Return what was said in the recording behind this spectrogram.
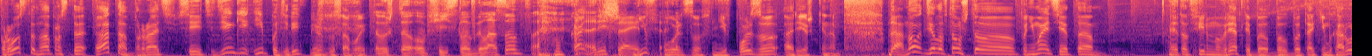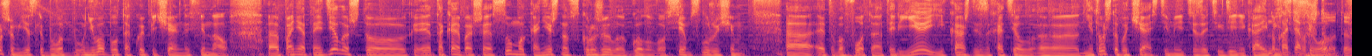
просто-напросто отобрать все эти деньги и поделить между собой. Потому что общее число голосов решает. Не в пользу, не в пользу Орешкина. Да, но дело в том, что, понимаете, это этот фильм вряд ли был, был бы таким хорошим, если бы вот у него был такой печальный финал. А, понятное дело, что э, такая большая сумма, конечно, вскружила голову всем служащим а, этого фотоателье, и каждый захотел а, не то чтобы часть иметь из этих денег, а ну, иметь ну, хотя бы что-то.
